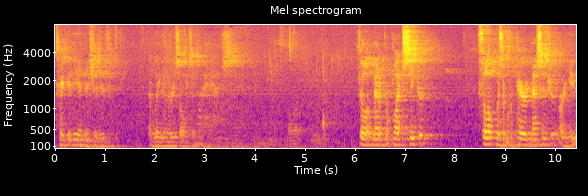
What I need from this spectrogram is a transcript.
taking the initiative, and leaving the results in my hands. Philip met a perplexed seeker. Philip was a prepared messenger. Are you?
